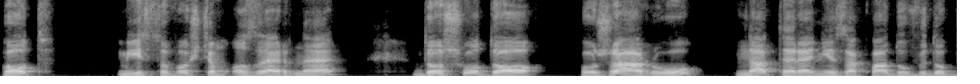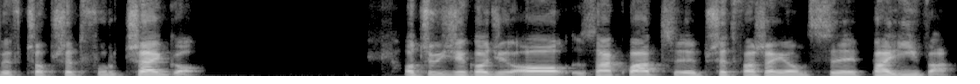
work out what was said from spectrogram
pod miejscowością Ozerne doszło do pożaru na terenie zakładu wydobywczo-przetwórczego. Oczywiście chodzi o zakład y, przetwarzający paliwa.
